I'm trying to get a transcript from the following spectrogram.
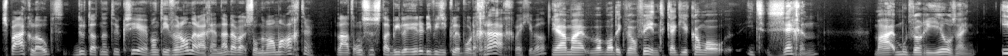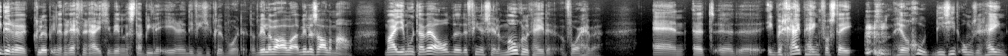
spaak loopt, doet dat natuurlijk zeer. Want die veranderagenda, daar stonden we allemaal achter. Laat ons een stabiele eredivisieclub worden, graag, weet je wel. Ja, maar wat, ik wel vind, kijk, je kan wel iets zeggen, maar het moet wel reëel zijn. Iedere club in het rechte rijtje wil een stabiele eredivisieclub worden. Dat willen, we alle, willen ze allemaal. Maar je moet daar wel de, financiële mogelijkheden voor hebben. En het, uh, de, ik begrijp Henk van Stee heel goed. Die ziet om zich heen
